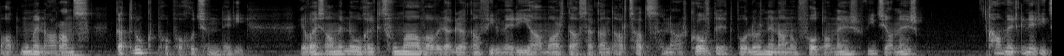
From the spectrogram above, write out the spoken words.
պատմում են առանց կտրուկ փոփոխությունների։ Եվ այս ամենը ուղեկցվում է վավերագրական ֆիլմերի համար դասական դարձած հնարքով, դե այդ բոլորն են անում ֆոտոներ, վիդեոներ համերգներից։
